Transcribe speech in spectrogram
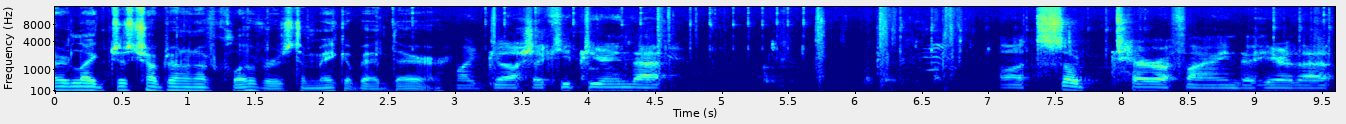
or like just chop down enough clovers to make a bed there. My gosh, I keep hearing that. Oh, it's so terrifying to hear that.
